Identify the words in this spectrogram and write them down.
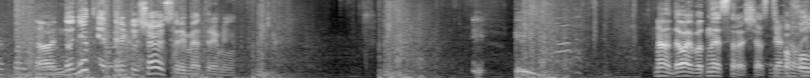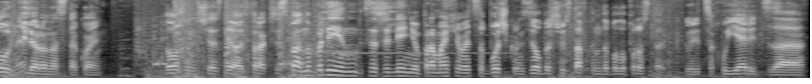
Как он А, там... но нет, я переключаюсь время от времени. А, давай вот Нессера сейчас. Да, Типа давай, фоллоу Нессер. киллер у нас такой. Должен сейчас сделать фракцию спа. Ну блин, к сожалению, промахивается бочка. Он сделал большую ставку, надо было просто, как говорится, хуярить за.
